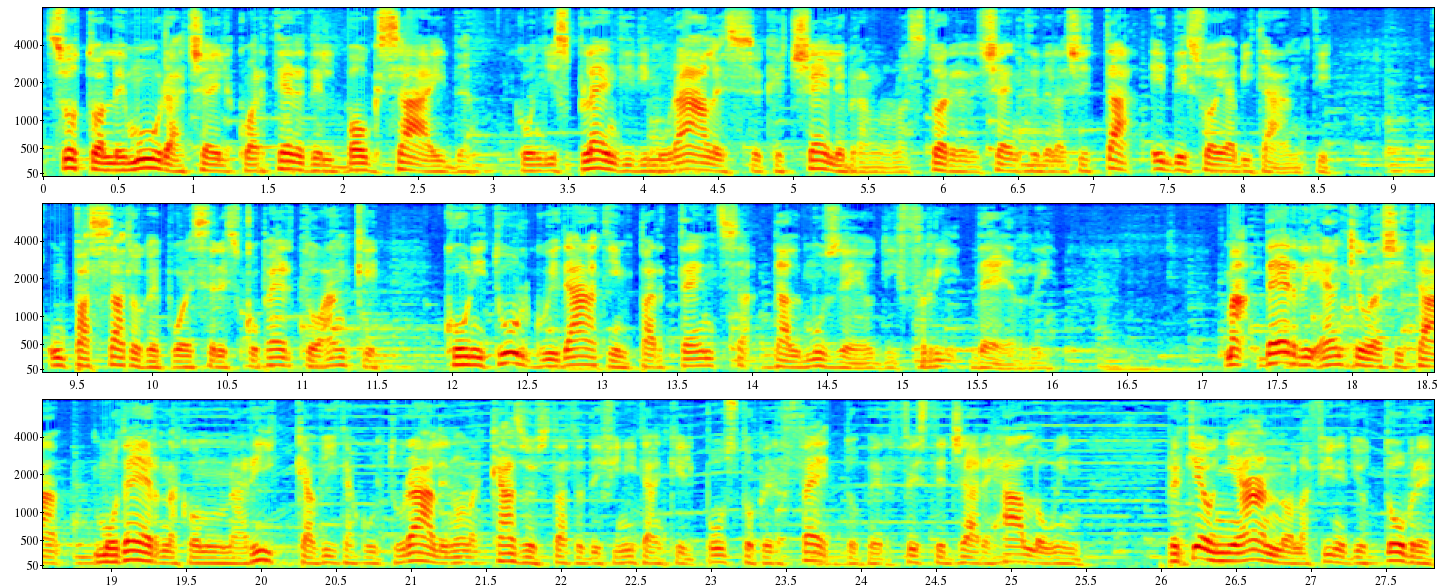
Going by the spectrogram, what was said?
Sotto alle mura c'è il quartiere del Bogside, con gli splendidi murales che celebrano la storia recente della città e dei suoi abitanti, un passato che può essere scoperto anche con i tour guidati in partenza dal museo di Free Derry. Ma Derry è anche una città moderna con una ricca vita culturale, non a caso è stata definita anche il posto perfetto per festeggiare Halloween, perché ogni anno alla fine di ottobre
